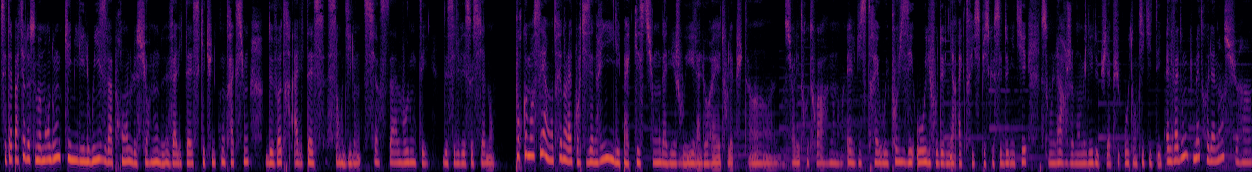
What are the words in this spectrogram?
C'est à partir de ce moment donc qu'Émilie Louise va prendre le surnom de Valtesse, qui est une contraction de Votre Altesse, sans dit long, sur sa volonté de s'élever socialement. Pour commencer à entrer dans la courtisanerie, il n'est pas question d'aller jouer la lorette ou la putain euh, sur les trottoirs. Non, non, elle vise très haut. Et viser haut, il faut devenir actrice, puisque ces deux métiers sont largement mêlés depuis la plus haute antiquité. Elle va donc mettre la main sur un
